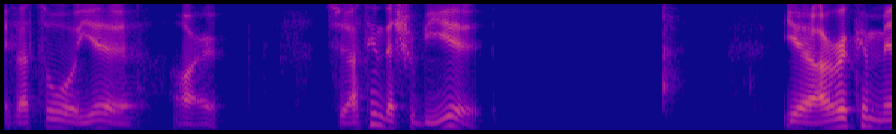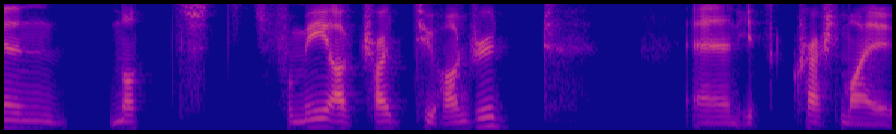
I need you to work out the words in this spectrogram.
if that's all yeah all right so i think that should be it yeah i recommend not for me i've tried 200 and it's crashed my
